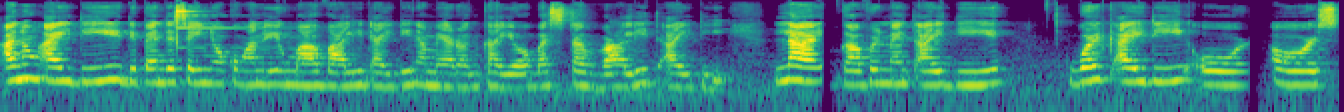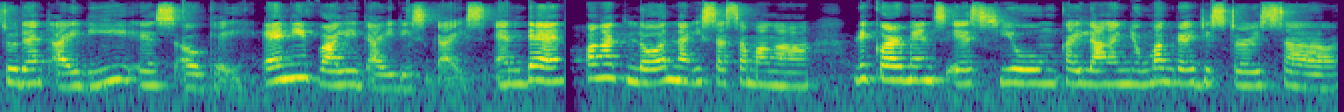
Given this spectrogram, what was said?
Anong ID? Depende sa inyo kung ano yung mga valid ID na meron kayo. Basta valid ID. Like government ID, work ID, or, or student ID is okay. Any valid IDs guys. And then, pangatlo na isa sa mga requirements is yung kailangan yung mag-register sa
